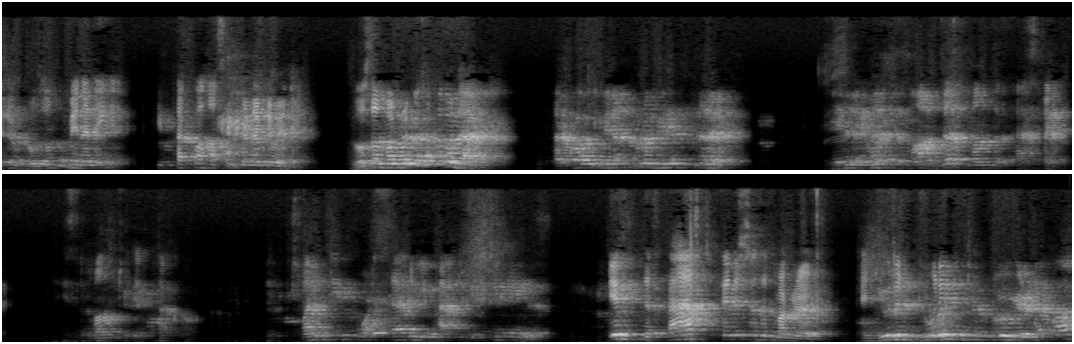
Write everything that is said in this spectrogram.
सिर्फ रोजों का महीना नहीं है ये तकवा हासिल करने का महीना है रोजा मगरब में खत्म हो जाएगा तकवा की मेहनत पूरा महीना कितना है Isn't it not just month of fasting, it's the month to get taqwa. 24-7 you have to be thinking this. If the fast finishes at Maghrib and you didn't do anything to improve your taqwa,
